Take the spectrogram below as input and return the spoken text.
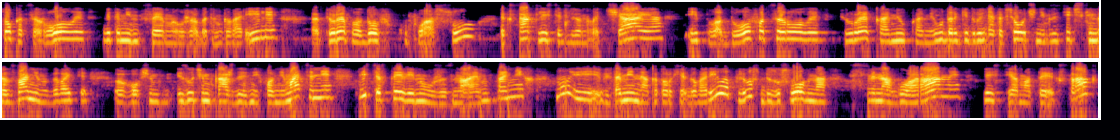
сок ацеролы, витамин С, мы уже об этом говорили, э, пюре плодов купуасу, экстракт листьев зеленого чая и плодов ацеролы, пюре камю-камю, дорогие друзья. Это все очень экзотические названия, но давайте, э, в общем, изучим каждый из них повнимательнее. Листья стевии мы уже знаем про них. Ну и витамины, о которых я говорила, плюс, безусловно, семена гуараны, листья мате экстракт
